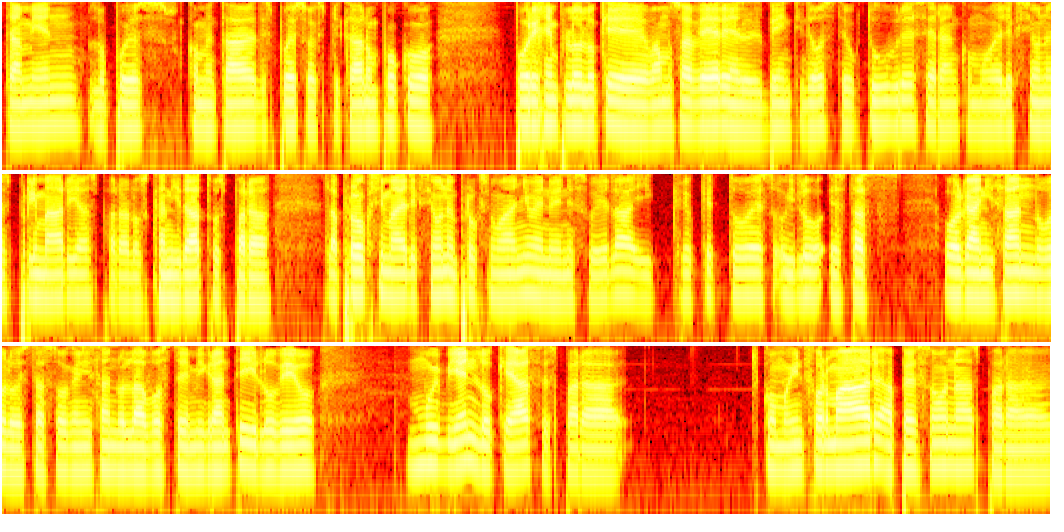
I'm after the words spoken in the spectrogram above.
también lo puedes comentar después o explicar un poco. Por ejemplo, lo que vamos a ver el 22 de octubre serán como elecciones primarias para los candidatos para la próxima elección el próximo año en Venezuela y creo que todo eso hoy lo estás organizando, lo estás organizando la voz de migrante y lo veo muy bien lo que haces para como informar a personas, para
